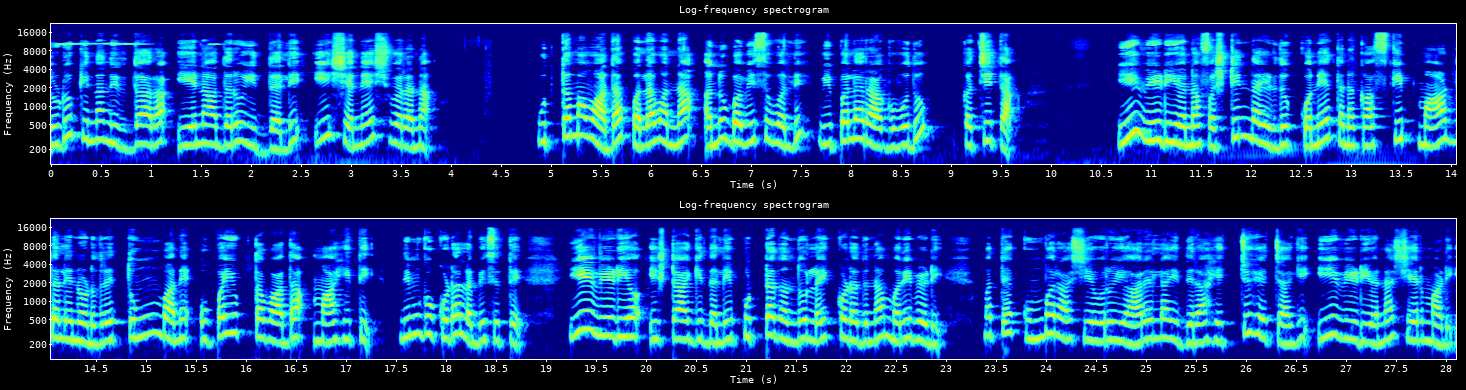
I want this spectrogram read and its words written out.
ದುಡುಕಿನ ನಿರ್ಧಾರ ಏನಾದರೂ ಇದ್ದಲ್ಲಿ ಈ ಶನೇಶ್ವರನ ಉತ್ತಮವಾದ ಫಲವನ್ನು ಅನುಭವಿಸುವಲ್ಲಿ ವಿಫಲರಾಗುವುದು ಖಚಿತ. ಈ ವಿಡಿಯೋನ ಫಸ್ಟಿಂದ ಹಿಡಿದು ಕೊನೆ ತನಕ ಸ್ಕಿಪ್ ಮಾಡ್ದಲೇ ನೋಡಿದ್ರೆ ತುಂಬಾ ಉಪಯುಕ್ತವಾದ ಮಾಹಿತಿ ನಿಮಗೂ ಕೂಡ ಲಭಿಸುತ್ತೆ. ಈ ವಿಡಿಯೋ ಇಷ್ಟ ಆಗಿದ್ದಲ್ಲಿ ಪುಟ್ಟದೊಂದು ಲೈಕ್ ಕೊಡೋದನ್ನು ಮರಿಬೇಡಿ. ಮತ್ತು ಕುಂಭರಾಶಿಯವರು ಯಾರೆಲ್ಲ ಇದ್ದೀರಾ, ಹೆಚ್ಚು ಹೆಚ್ಚಾಗಿ ಈ ವಿಡಿಯೋನ ಶೇರ್ ಮಾಡಿ.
